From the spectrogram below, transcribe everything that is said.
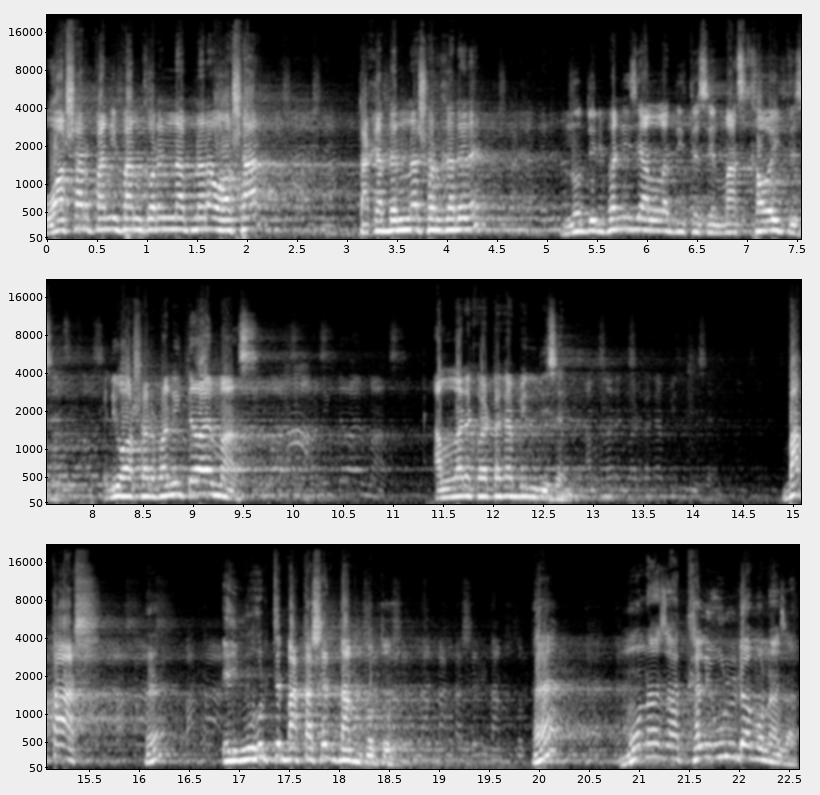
ওয়াসার পানি পান করেন না আপনারা, ওয়াসার? টাকা দেন না সরকারের? নদীর পানি যে আল্লাহ দিতেছে, মাছ খাওয়াইতেছে। এটি ওয়াসার পানিতে হয় মাছ। আল্লাহরে কয় টাকা বিল দিছেন? বাতাস হ্যাঁ? এই মুহূর্তে বাতাসের দাম কত? হ্যাঁ? মোনাজাত, খালি উল্টা মোনাজাত।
